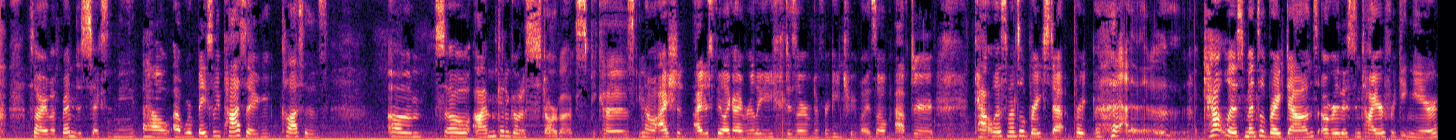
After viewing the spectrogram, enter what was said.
sorry, my friend just texted me how uh, we're basically passing classes. Um, so I'm gonna go to Starbucks because, you know, I should, I just feel like I really deserve to freaking treat myself after countless mental breakdown, break, countless mental breakdowns over this entire freaking year.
